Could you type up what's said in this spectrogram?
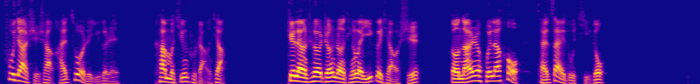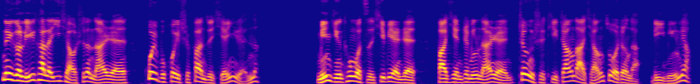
副驾驶上还坐着一个人，看不清楚长相。这辆车整整停了一个小时，等男人回来后才再度启动。那个离开了一小时的男人会不会是犯罪嫌疑人呢？民警通过仔细辨认，发现这名男人正是替张大强作证的李明亮。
